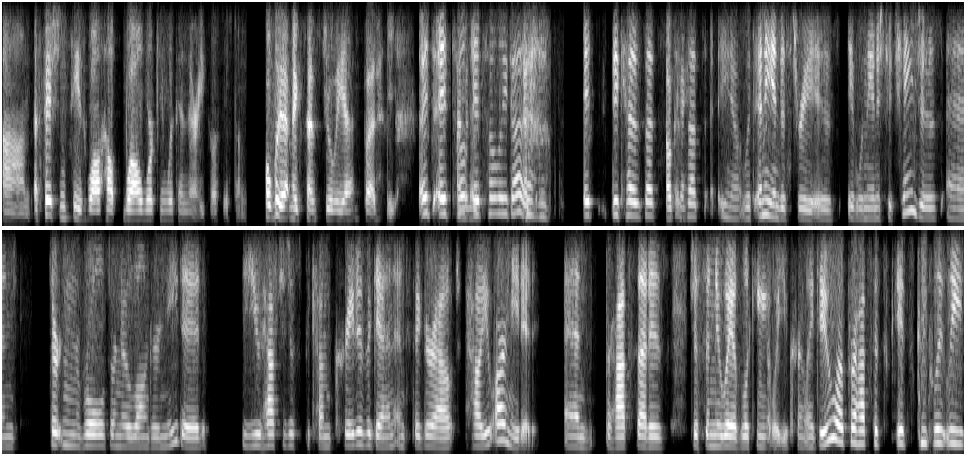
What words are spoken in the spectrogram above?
um, efficiencies while help while working within their ecosystem. Hopefully that makes sense julia but it it, to- it totally does. it because that's okay. that's you know with any industry is it, when the industry changes and certain roles are no longer needed you have to just become creative again and figure out how you are needed. And perhaps that is just a new way of looking at what you currently do, or perhaps it's it's completely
